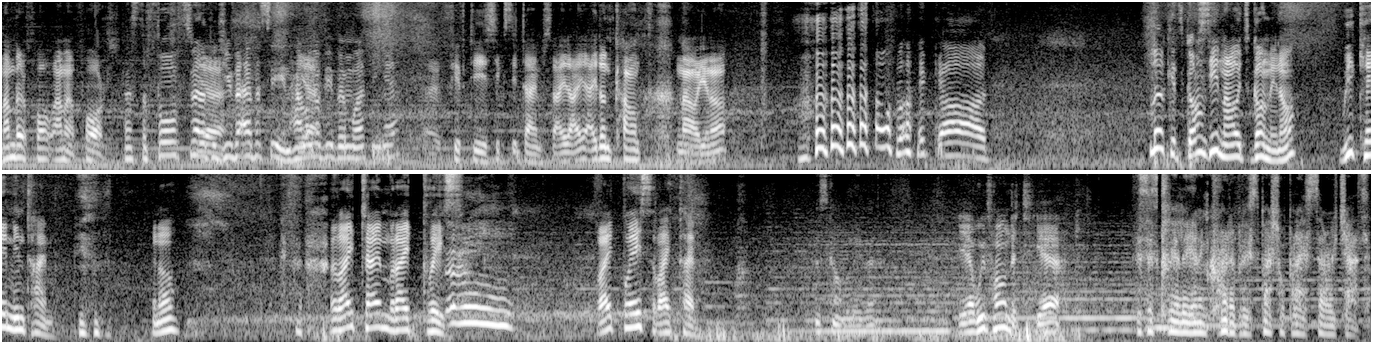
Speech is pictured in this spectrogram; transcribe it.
Number four, I'm a four. That's the fourth snow leopard Yeah. you've ever seen. How long have you been working here? Uh, 50, 60 times. I, I, I don't count now, you know? oh my god! Look, it's gone. See, now it's gone, you know? We came in time. you know? right time, right place. right place, right time. Just can't believe it. Yeah, we found it, yeah. This is clearly an incredibly special place, Sarychat.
